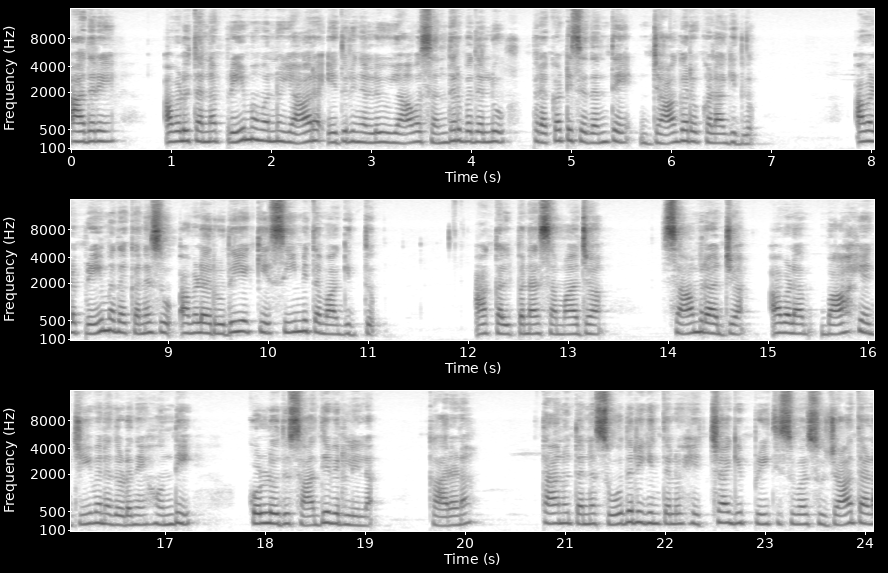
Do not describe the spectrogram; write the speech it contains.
ಆದರೆ ಅವಳು ತನ್ನ ಪ್ರೇಮವನ್ನು ಯಾರ ಎದುರಿನಲ್ಲೂ ಯಾವ ಸಂದರ್ಭದಲ್ಲೂ ಪ್ರಕಟಿಸದಂತೆ ಜಾಗರೂಕಳಾಗಿದ್ಲು. ಅವಳ ಪ್ರೇಮದ ಕನಸು ಅವಳ ಹೃದಯಕ್ಕೆ ಸೀಮಿತವಾಗಿತ್ತು. ಆ ಕಲ್ಪನಾ ಸಮಾಜ, ಸಾಮ್ರಾಜ್ಯ ಅವಳ ಬಾಹ್ಯ ಜೀವನದೊಡನೆ ಹೊಂದಿಕೊಳ್ಳುವುದು ಸಾಧ್ಯವಿರಲಿಲ್ಲ. ಕಾರಣ? ತಾನು ತನ್ನ ಸೋದರಿಗಿಂತಲೂ ಹೆಚ್ಚಾಗಿ ಪ್ರೀತಿಸುವ ಸುಜಾತಳ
